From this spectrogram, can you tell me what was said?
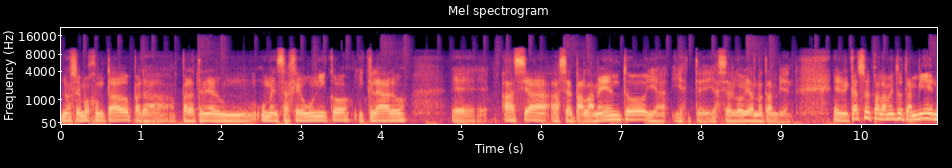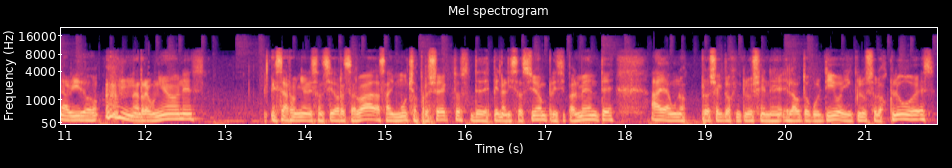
Nos hemos juntado para, tener un, mensaje único y claro eh, hacia, hacia el Parlamento y, y, este, y hacia el gobierno también. En el caso del Parlamento también ha habido reuniones, esas reuniones han sido reservadas, hay muchos proyectos de despenalización principalmente, hay algunos proyectos que incluyen el autocultivo e incluso los clubes.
